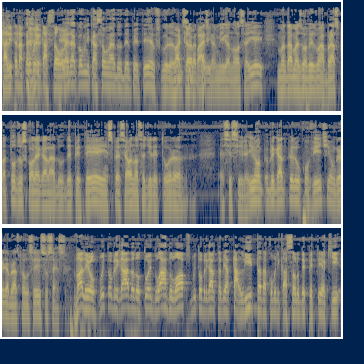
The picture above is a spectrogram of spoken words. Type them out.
Thalita é da comunicação, é, né? É da comunicação lá do DPT, figura Bacana, muito simpática, Thalita. amiga nossa aí. Mandar mais uma vez um abraço para todos os colegas lá do DPT, em especial a nossa diretora, Cecília. E um, obrigado pelo convite, um grande abraço para você e sucesso. Valeu, muito obrigado, doutor Eduardo Lopes, muito obrigado também a Talita da comunicação do DPT aqui,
